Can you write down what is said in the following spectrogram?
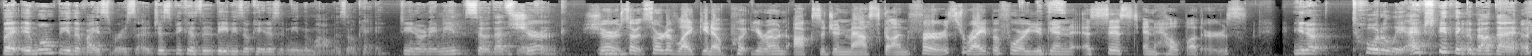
but it won't be the vice versa. Just because the baby's okay doesn't mean the mom is okay. Do you know what I mean? So that's sure. Sure. Mm-hmm. So it's sort of like, you know, put your own oxygen mask on first, right? Before you it's, can assist and help others. You know, Totally. I actually think about that.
